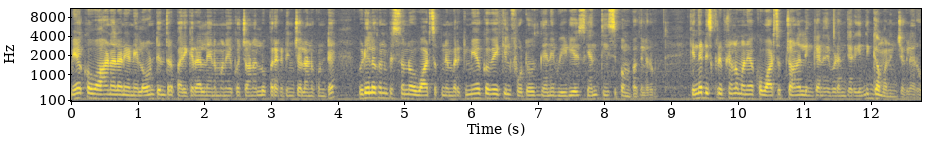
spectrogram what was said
మీ యొక్క వాహనాలను కానీ లోన్ ఇతర పరికరాలు నేను మన యొక్క ఛానల్లో ప్రకటించాలనుకుంటే వీడియోలో కనిపిస్తున్న వాట్సాప్ నెంబర్కి మీ యొక్క వెహికల్ ఫొటోస్ కానీ వీడియోస్ కానీ తీసి పంపగలరు. కింద డిస్క్రిప్షన్లో మన యొక్క వాట్సాప్ ఛానల్ లింక్ అనేది ఇవ్వడం జరిగింది. గమనించగలరు.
